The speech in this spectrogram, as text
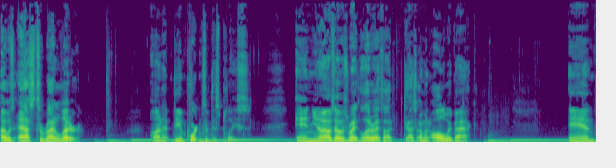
I was asked to write a letter on the importance of this place. And, you know, as I was writing the letter, I thought, gosh, I went all the way back. And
